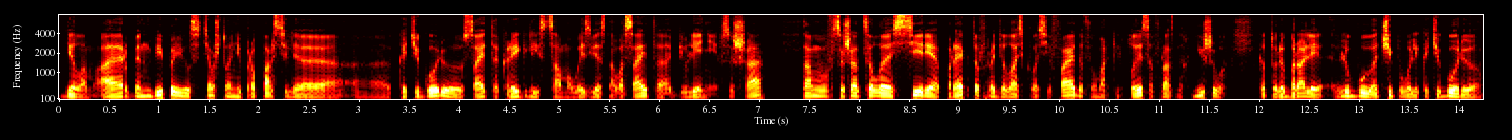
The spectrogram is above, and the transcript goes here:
делом. А Airbnb появился тем, что они пропарсили э, категорию сайта Craigslist, самого известного сайта объявлений в США. Там в США целая серия проектов родилась, классифайдов и маркетплейсов разных нишевых, которые брали любую, отчипывали категорию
